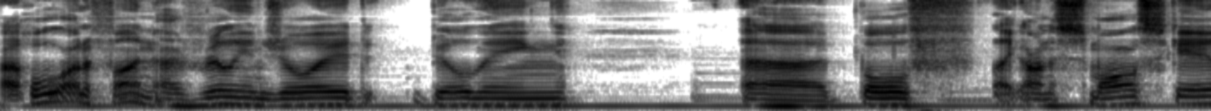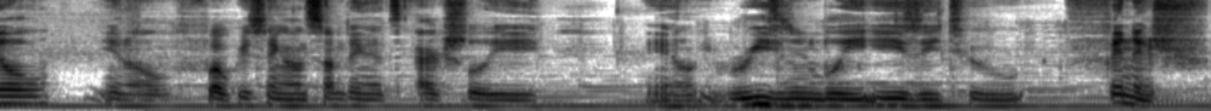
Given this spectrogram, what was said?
a whole lot of fun. I've really enjoyed building uh, both like on a small scale, you know, focusing on something that's actually you know reasonably easy to finish.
